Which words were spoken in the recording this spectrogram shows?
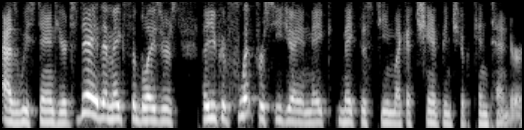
as we stand here today that makes the Blazers that you could flip for CJ and make make this team like a championship contender.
